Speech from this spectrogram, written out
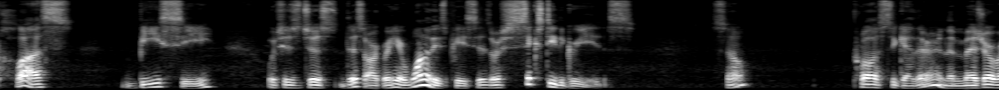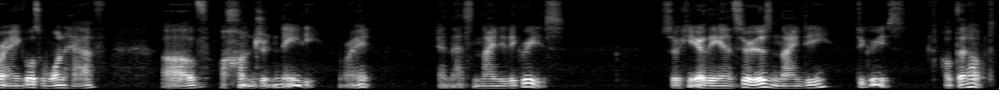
Plus BC which is just this arc right here, one of these pieces, are 60 degrees. So, pull us together, and the measure of our angle is 1 half of 180, right? And that's 90 degrees. So here the answer is 90 degrees. Hope that helped.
